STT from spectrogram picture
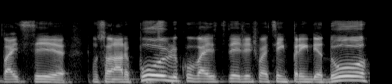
vai ser funcionário público, vai ter gente que vai ser empreendedor,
